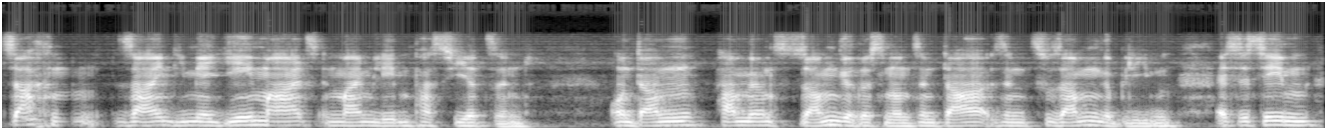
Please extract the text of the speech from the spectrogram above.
Sachen sein, die mir jemals in meinem Leben passiert sind. Und dann haben wir uns zusammengerissen und sind da, sind zusammengeblieben. Es ist eben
